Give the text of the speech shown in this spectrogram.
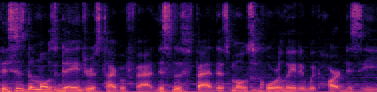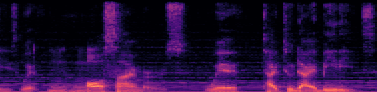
This is the most dangerous type of fat. This is the fat that's most mm. correlated with heart disease, with mm-hmm. Alzheimer's, with type 2 diabetes.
